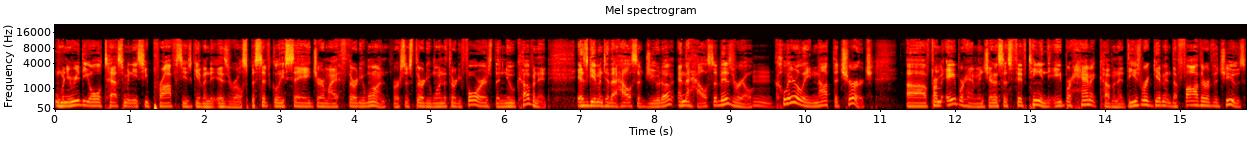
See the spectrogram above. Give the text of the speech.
When you read the Old Testament, you see prophecies given to Israel, specifically, say Jeremiah 31, verses 31 to 34, is the new covenant is given to the house of Judah and the house of Israel. Clearly, not the church. Uh, from Abraham in Genesis 15, the Abrahamic covenant. These were given the father of the Jews.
